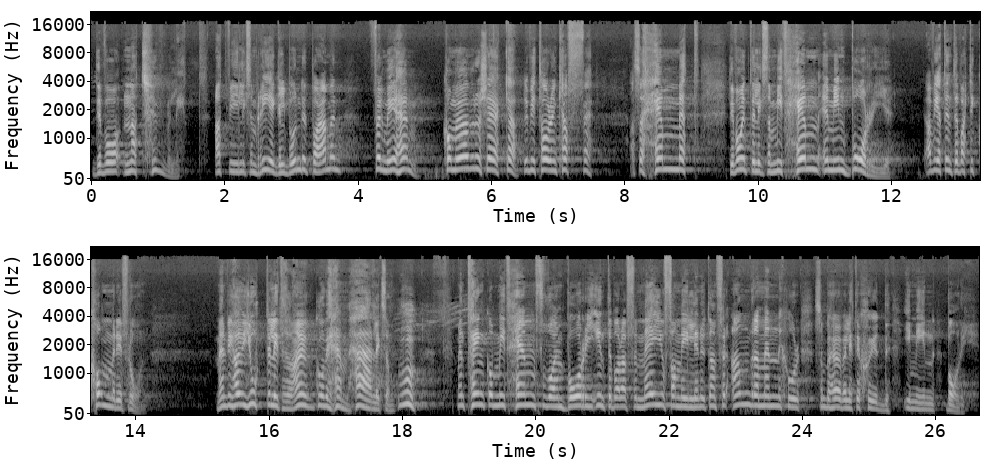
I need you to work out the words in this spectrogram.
det var naturligt att vi liksom regelbundet bara, men följ med hem, kom över och käka, vi tar en kaffe. Alltså hemmet, det var inte liksom mitt hem är min borg. Jag vet inte vart det kommer ifrån. Men vi har ju gjort det lite så, nu går vi hem här liksom. Uh. Men tänk om mitt hem får vara en borg, inte bara för mig och familjen utan för andra människor som behöver lite skydd i min borg.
